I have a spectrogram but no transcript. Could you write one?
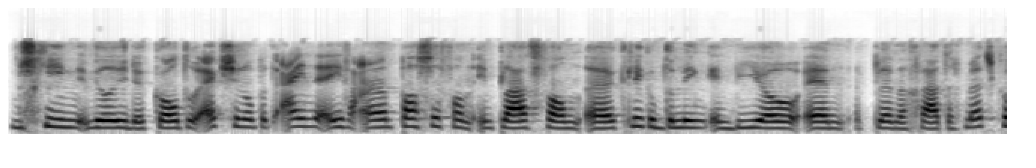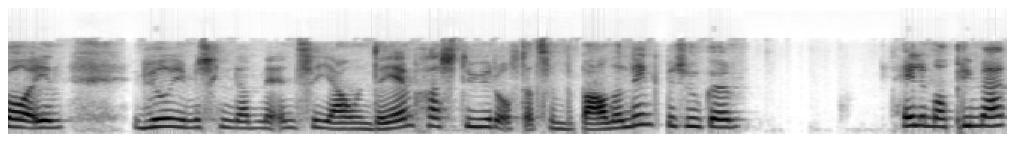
Misschien wil je de call to action op het einde even aanpassen. Van in plaats van uh, klik op de link in bio en plan een gratis matchcall in. Wil je misschien dat mensen jou een DM gaan sturen of dat ze een bepaalde link bezoeken. Helemaal prima.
